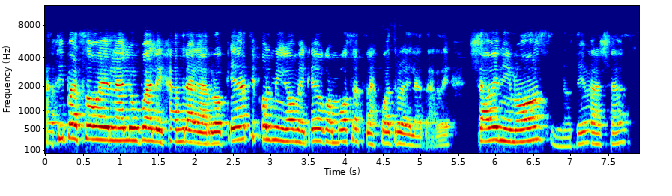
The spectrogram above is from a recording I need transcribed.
Así pasó en la lupa Alejandra Garro. Quédate conmigo, me quedo con vos hasta las 4 de la tarde. Ya venimos, no te vayas.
